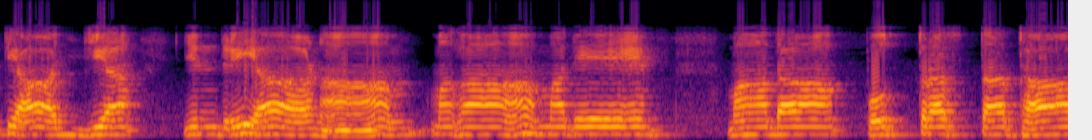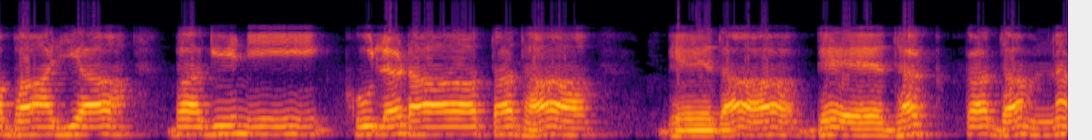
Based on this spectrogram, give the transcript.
त्याज्य इन्द्रियाणां महामदे। मादा पुत्रस्तथा भार्या भगिनी कुलडा तथा भेदा भेदः कथं न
